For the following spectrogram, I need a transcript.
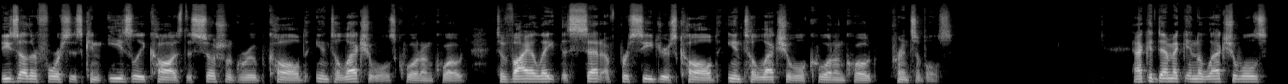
These other forces can easily cause the social group called intellectuals, quote unquote, to violate the set of procedures called intellectual, quote unquote, principles. Academic intellectuals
